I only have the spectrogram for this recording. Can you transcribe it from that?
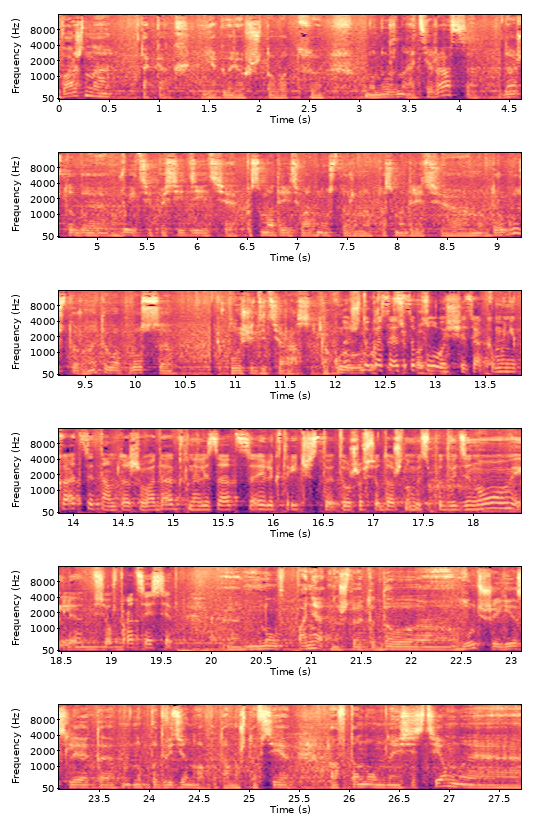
важно, так как я говорю, что вот ну, нужна терраса, да, чтобы выйти посидеть, посмотреть в одну сторону, посмотреть ну, в другую сторону, это вопрос площади террасы. Какую ну, что касается площади, а коммуникации, там даже вода, канализация, электричество, это уже все должно быть подведено или все в процессе? Э, ну, понятно, что это лучше, если это ну, подведено, потому что все автономные системы, э,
